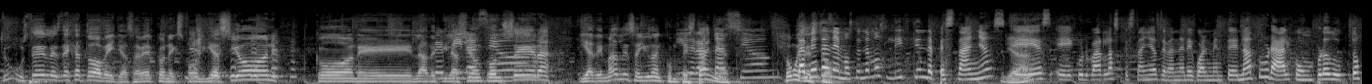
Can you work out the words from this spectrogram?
tú, ustedes les dejan todo bellas, a ver, con exfoliación, con eh, la depilación con cera y además les ayudan con pestañas. ¿Cómo También tenemos, tenemos lifting de pestañas, Ya. que es eh, curvar las pestañas de manera igualmente natural con un producto.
